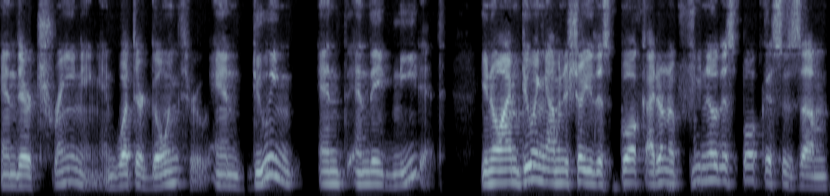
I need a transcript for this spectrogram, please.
and their training and what they're going through and doing and and they need it. You know i'm doing i'm going to show you this book. I don't know if you know this book. This is um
